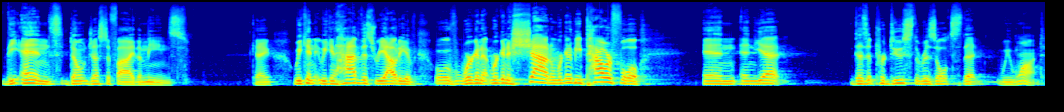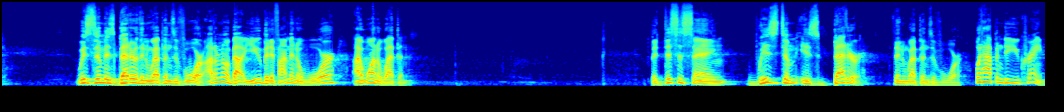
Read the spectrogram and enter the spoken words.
the ends don't justify the means. Okay? We can, we can have this reality of, of we're going we're gonna shout and we're to be powerful, and, and yet, does it produce the results that we want? Wisdom is better than weapons of war. I don't know about you, but if I'm in a war, I want a weapon. But this is saying wisdom is better than weapons of war. What happened to Ukraine?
